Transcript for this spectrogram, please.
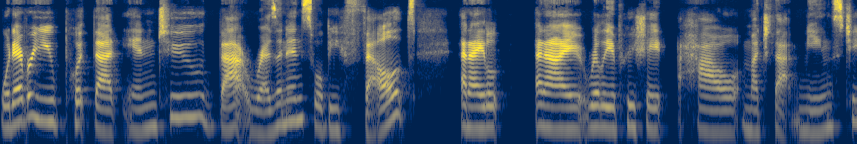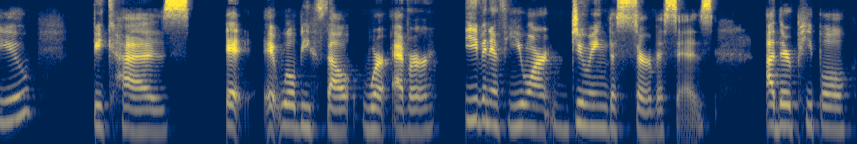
whatever you put that into, that resonance will be felt. And I, and I really appreciate how much that means to you because it it will be felt wherever even if you aren't doing the services other people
